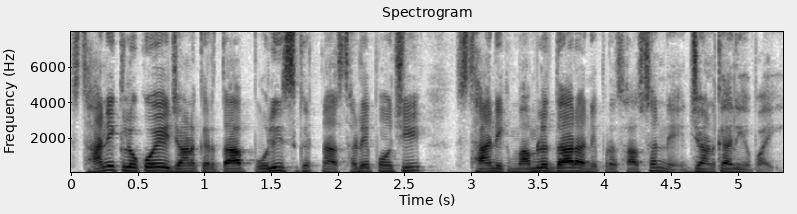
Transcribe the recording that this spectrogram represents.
સ્થાનિક લોકોએ જાણ કરતા પોલીસ ઘટના સ્થળે પહોંચી સ્થાનિક મામલતદાર અને પ્રશાસનને જાણકારી અપાઈ.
